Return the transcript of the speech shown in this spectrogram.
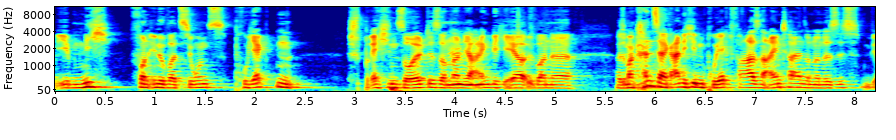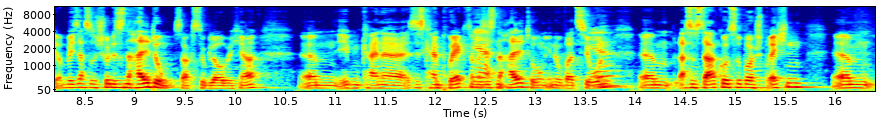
eben nicht von Innovationsprojekten sprechen sollte, sondern mhm. ja eigentlich eher über eine also man kann es ja gar nicht in Projektphasen einteilen, sondern das ist, wie sagst du so schön, das ist eine Haltung, sagst du, glaube ich, ja. Ähm, eben keine, es ist kein Projekt, sondern yeah. es ist eine Haltung, Innovation. Yeah. Ähm, lass uns da kurz drüber sprechen. Ähm,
